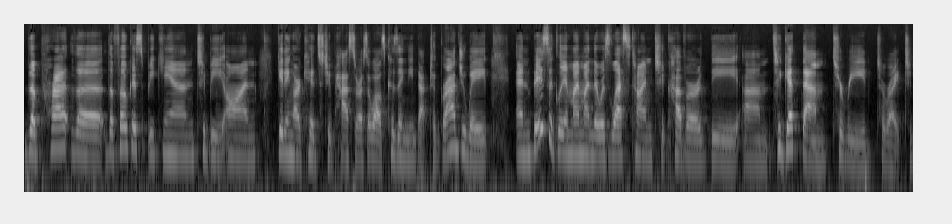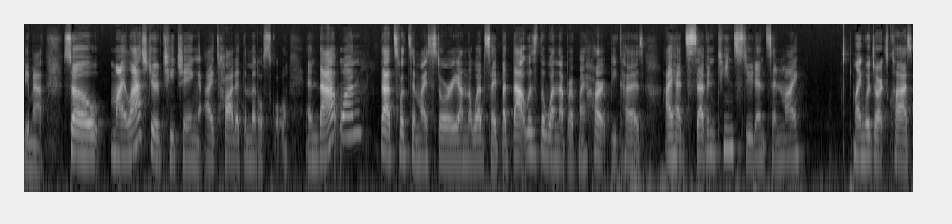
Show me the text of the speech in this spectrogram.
The pre- the the focus began to be on getting our kids to pass their SOLs because they need that to graduate. And basically, in my mind, there was less time to cover the um, to get them to read, to write, to do math. So my last year of teaching, I taught at the middle school, and that one that's what's in my story on the website. But that was the one that broke my heart because I had 17 students in my language arts class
